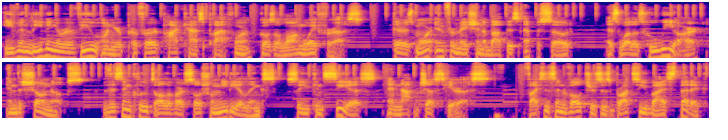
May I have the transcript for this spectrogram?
Even leaving a review on your preferred podcast platform goes a long way for us. There is more information about this episode as well as who we are in the show notes. This includes all of our social media links so you can see us and not just hear us. Vices and Vultures is brought to you by Aesthetic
